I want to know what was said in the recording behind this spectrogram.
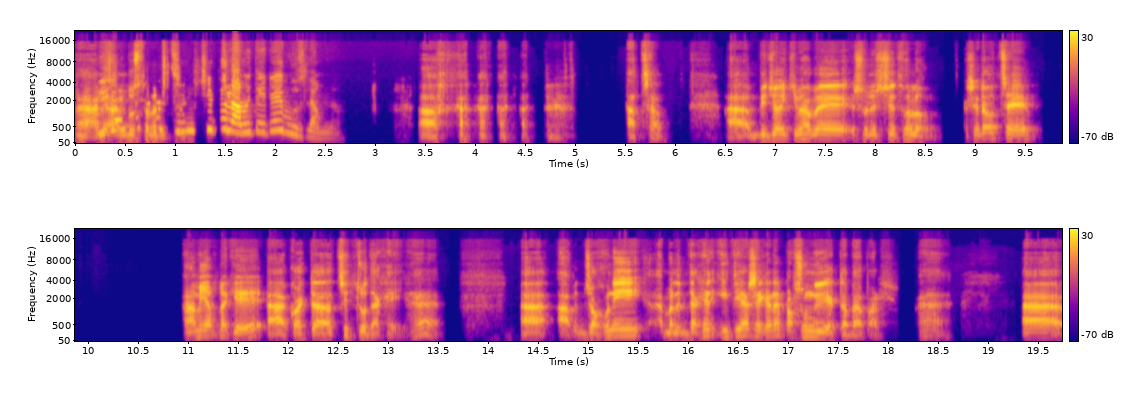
হ্যাঁ আমি আমি বুঝতে পেরেছি। সুনিশ্চিত হলো আমি তো এটাই বুঝলাম না। আচ্ছা আহ, বিজয় কীভাবে সুনিশ্চিত হলো? সেটা হচ্ছে আমি আপনাকে আহ, কয়েকটা চিত্র দেখাই হ্যাঁ? যখনই মানে দেখেন ইতিহাস এখানে প্রাসঙ্গিক একটা ব্যাপার হ্যাঁ? আহ,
